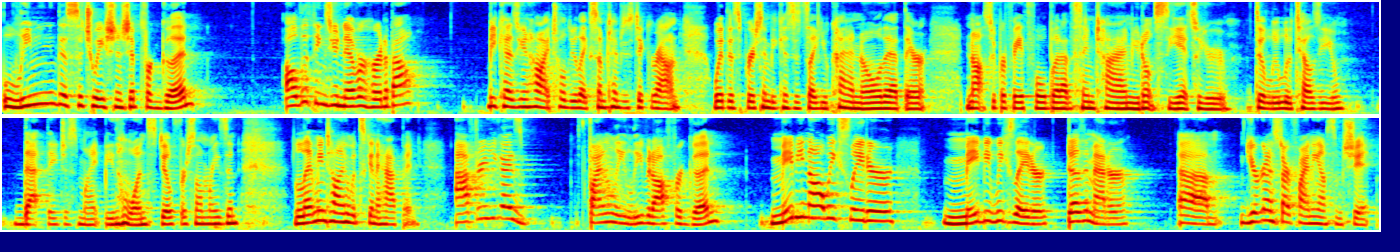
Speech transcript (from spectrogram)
leaving the situationship for good, all the things you never heard about, because you know how I told you, like sometimes you stick around with this person because it's like you kind of know that they're not super faithful, but at the same time, you don't see it. So your Delulu tells you that they just might be the one still for some reason. Let me tell you what's to happen. After you guys finally leave it off for good, maybe not weeks later, maybe weeks later, doesn't matter. Um, you're to start finding out some shit.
